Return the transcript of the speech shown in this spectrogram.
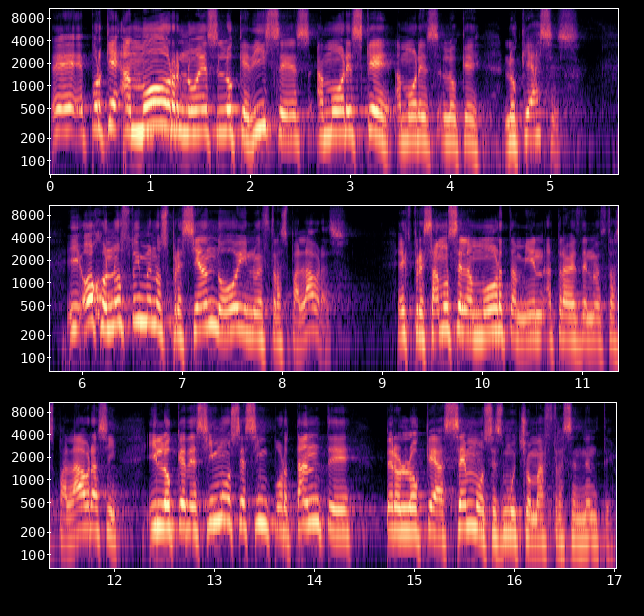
Eh, porque amor no es lo que dices, amor es qué, amor es lo que, lo que haces. Y ojo, no estoy menospreciando hoy nuestras palabras. Expresamos el amor también a través de nuestras palabras y, y lo que decimos es importante, pero lo que hacemos es mucho más trascendente.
